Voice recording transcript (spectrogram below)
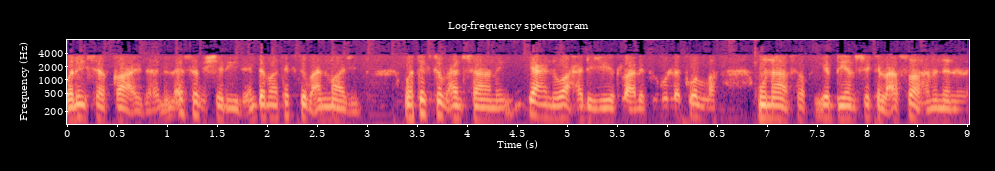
وليس قاعدة، للأسف الشديد. عندما تكتب عن ماجد وتكتب عن سامي يعني واحد يجي يطلع لك يقول لك والله منافق يبي يمسك العصا من ال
